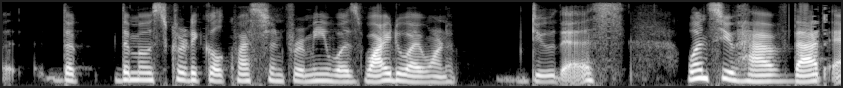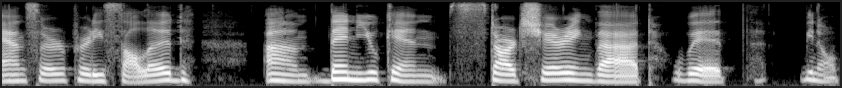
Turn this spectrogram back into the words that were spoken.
uh, the the most critical question for me was why do I want to do this? Once you have that answer pretty solid, um, then you can start sharing that with you know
